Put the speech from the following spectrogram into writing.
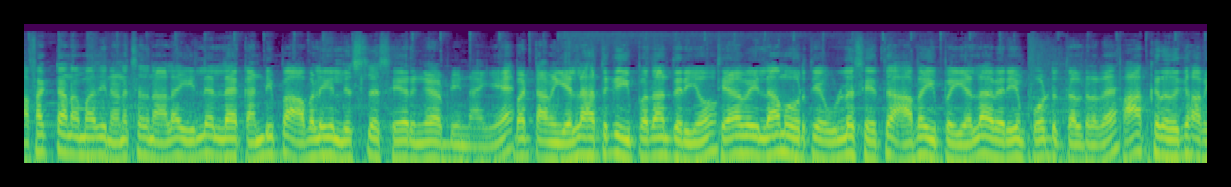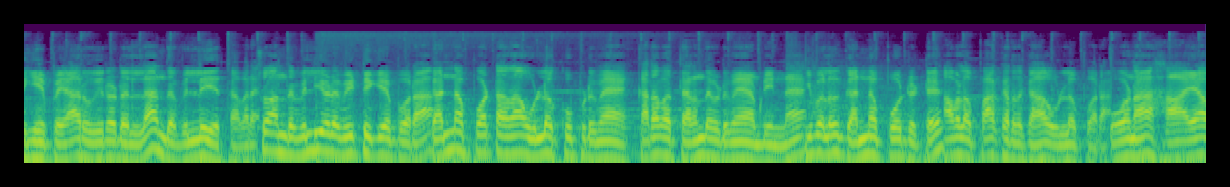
அஃபெக்ட் ஆன மாதிரி நினைச்சதுனால இல்ல இல்ல கண்டிப்பா அவளையும் லிஸ்ட்ல சேருங்க அப்படின்னாங்க. பட் அவங்க எல்லாத்துக்கும் இப்பதான் தெரியும். தேவையில்லாம ஒருத்தைய உள்ள சேர்த்து அவ இப்ப எல்லா வேறையும் போட்டு தள்ளுறத பாக்குறதுக்கு அவங்க இப்ப யாரும் உயிரோட இல்ல அந்த வில்லையை தவிர. சோ அந்த வில்லியோட வீட்டுக்கே போறா. கண்ணை போட்டாதான் உள்ள கூப்பிடுவேன் கதவை திறந்து விடுவேன் அப்படின்னு இவளும் கண்ணை போட்டுட்டு அவளை பாக்குறதுக்காக உள்ள போறா. போனா ஹாயா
